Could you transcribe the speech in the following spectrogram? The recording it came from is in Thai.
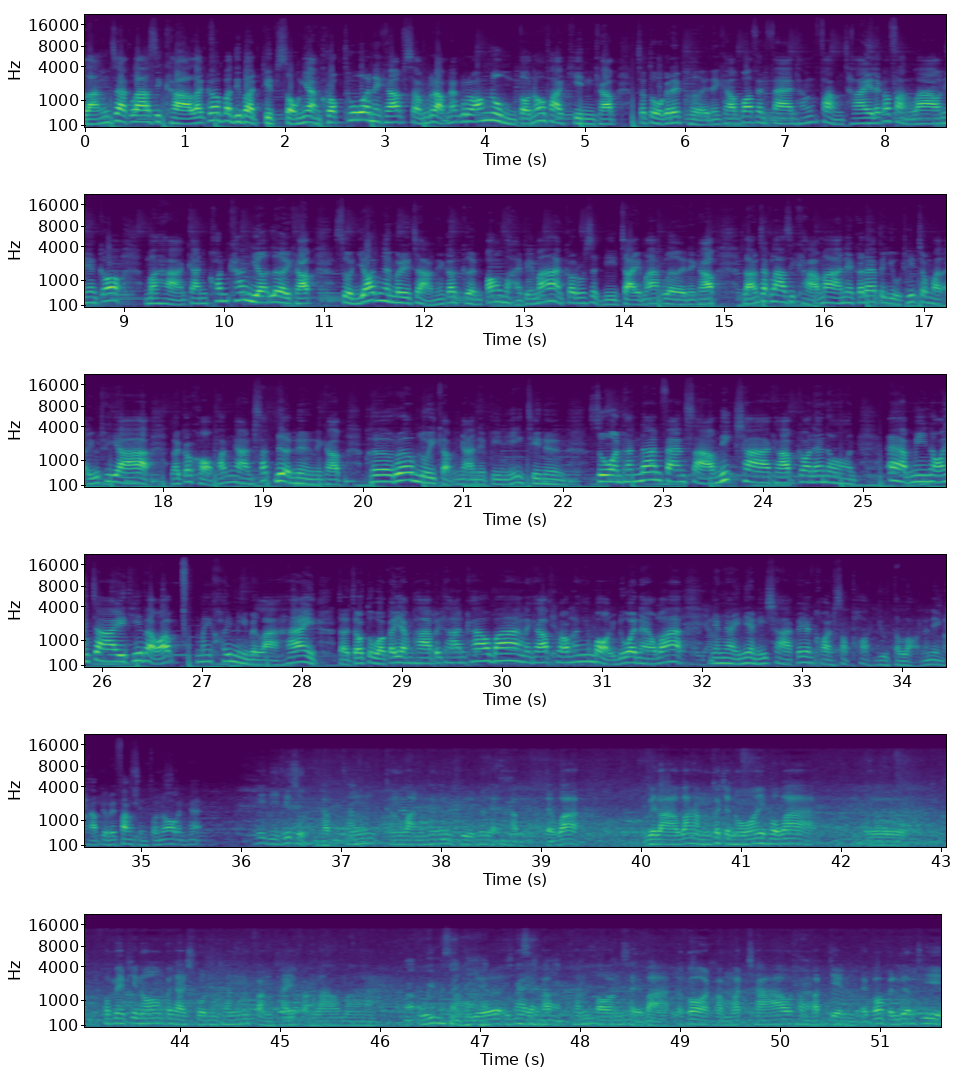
หลังจากลาสิกขาแล้วก็ปฏิบัติกิจสงอย่างครบถ้วนนะครับสำหรับนักร้องหนุ่มโตโน่พาคินครับเจ้าตัวก็ได้เผยนะครับว่าแฟนๆทั้งฝั่งไทยแล้วก็ฝั่งลาวเนี่ยก็มาหากันค่อนข้างเยอะเลยครับส่วนยอดเงินบริจาคเนี่ยก็เกินเป้าหมายไปมากก็รู้สึกดีใจมากเลยนะครับหลังจากลาสิกขามาเนี่ยก็ได้ไปอยู่ที่จังหวัดอยุธยา แล้วก็ขอพักงานสักเดือนหนึ่งนะครับเพื่อเริ่มลุยกับงานในปีนี้อีกทีหนึ่งส่วนทางด้านแฟนสาวนิชาครับก็แน่นอน แอบมีน้อยใจที่แบบว่าไม่ค่อยมีเวลาให้ แต่เจ้าตัวก็ยังพาไปทานข้าวบ้างนะครับ พร้อมทั้งยังบอกอีกด้วยนะว่า ยังไงเนี่ยนิชาก็ยังคอยซัพพอร์ตอยู่ตลอดนั่นเองครับ เดี๋ยวไปฟังเสียงโตโน่กันครับให้ดีที่สุดครับทั้งกลางวันทั้งกลางคืนนั่นแหละครับ แต่ว่าเวลาว่างมันก็จะน้อย เพราะว่าเออพ่อแม่พี่น้องประชาชนทั้งฝั่งไทยฝั่งลาวมามาอุ้ยมาใส่มาบาตรเยอะอุ๊ยใช่มาส่ครับาตทั้งตอนใส่บาตรแล้วก็ทำวัดเช้าทำวัดเย็น แต่ก็เป็นเรื่องที่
